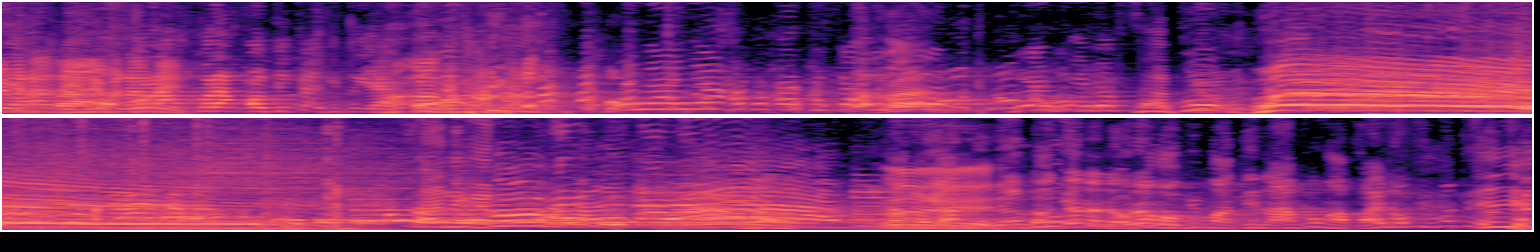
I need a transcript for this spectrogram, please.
benar, ini benar, Kurang kurang komika gitu ya. Punyanya aku kasih ke Iwan, biar di endorse baju. Assalamualaikum. Bagian, bagian ada orang hobi matiin lampu, ngapain hobi matiin lampu? Iya,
